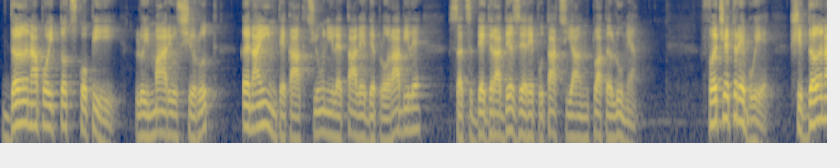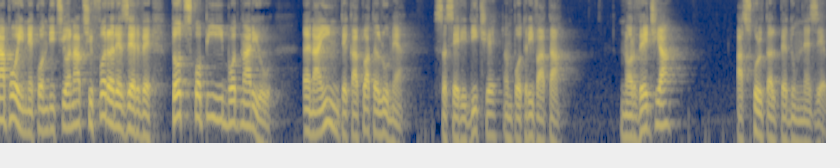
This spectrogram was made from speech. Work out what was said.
dă înapoi toți copiii lui Marius și Rut înainte ca acțiunile tale deplorabile să-ți degradeze reputația în toată lumea. Fă ce trebuie și dă înapoi necondiționat și fără rezerve toți copiii Bodnariu, înainte ca toată lumea să se ridice împotriva ta. Norvegia, ascultă-L pe Dumnezeu.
